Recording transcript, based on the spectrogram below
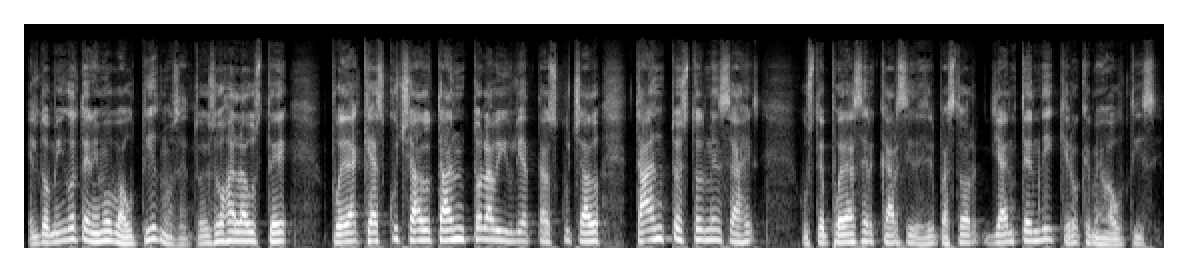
El domingo tenemos bautismos, entonces ojalá usted pueda, que ha escuchado tanto la Biblia, ha escuchado tanto estos mensajes, usted pueda acercarse y decir, pastor, ya entendí, quiero que me bautice.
